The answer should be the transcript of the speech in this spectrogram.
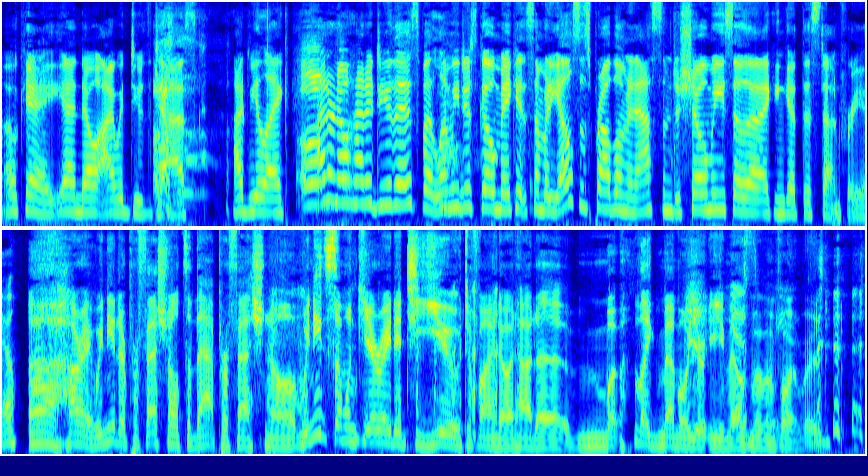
Okay. Yeah, no, I would do the task. I'd be like, I don't know how to do this, but let me just go make it somebody else's problem and ask them to show me so that I can get this done for you. Uh, all right, we need a professional to that professional. We need someone curated to you to find out how to mo- like memo your emails Yes, moving please. forward.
